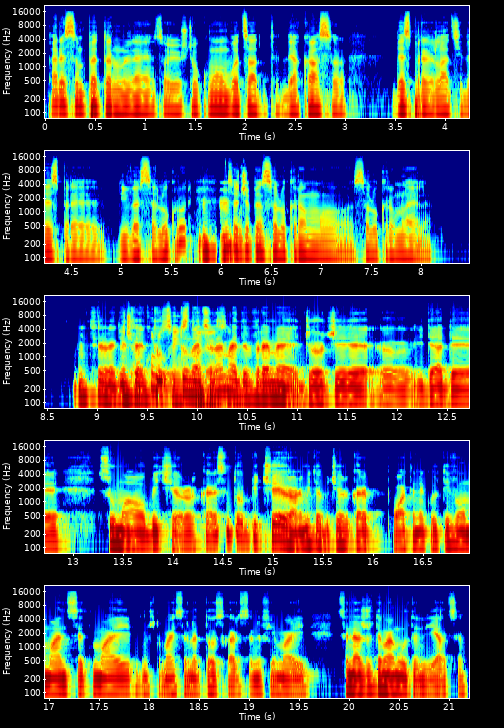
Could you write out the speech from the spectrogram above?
care sunt pattern sau, eu știu, cum am învățat de acasă despre relații, despre diverse lucruri, uh-huh. să începem să lucrăm, uh, să lucrăm la ele. Înțeleg. Deci, tu, tu menționai mai devreme, George, uh, ideea de suma obiceiurilor. Care sunt obiceiuri, anumite obiceiuri care poate ne cultivă un mindset mai, nu știu, mai sănătos, care să ne fie mai, să ne ajute mai mult în viață?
